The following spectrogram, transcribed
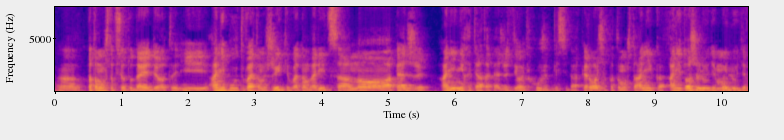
Э, потому что все туда идет, и они будут в этом жить, в этом вариться, но, опять же, они не хотят, опять же, сделать хуже для себя, в первую очередь, потому что они, они тоже люди, мы люди,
